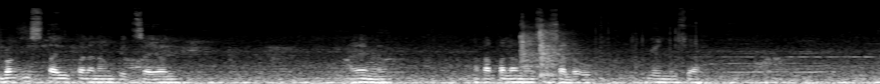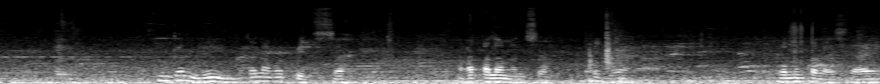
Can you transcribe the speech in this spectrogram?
Ibang style pala ng pizza yon. Ayan no. Nakapalaman siya sa loob. Ganyan siya. Ang galing. Kala ko pizza. Nakapalaman siya. Tignan. Ganun pala siya eh.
